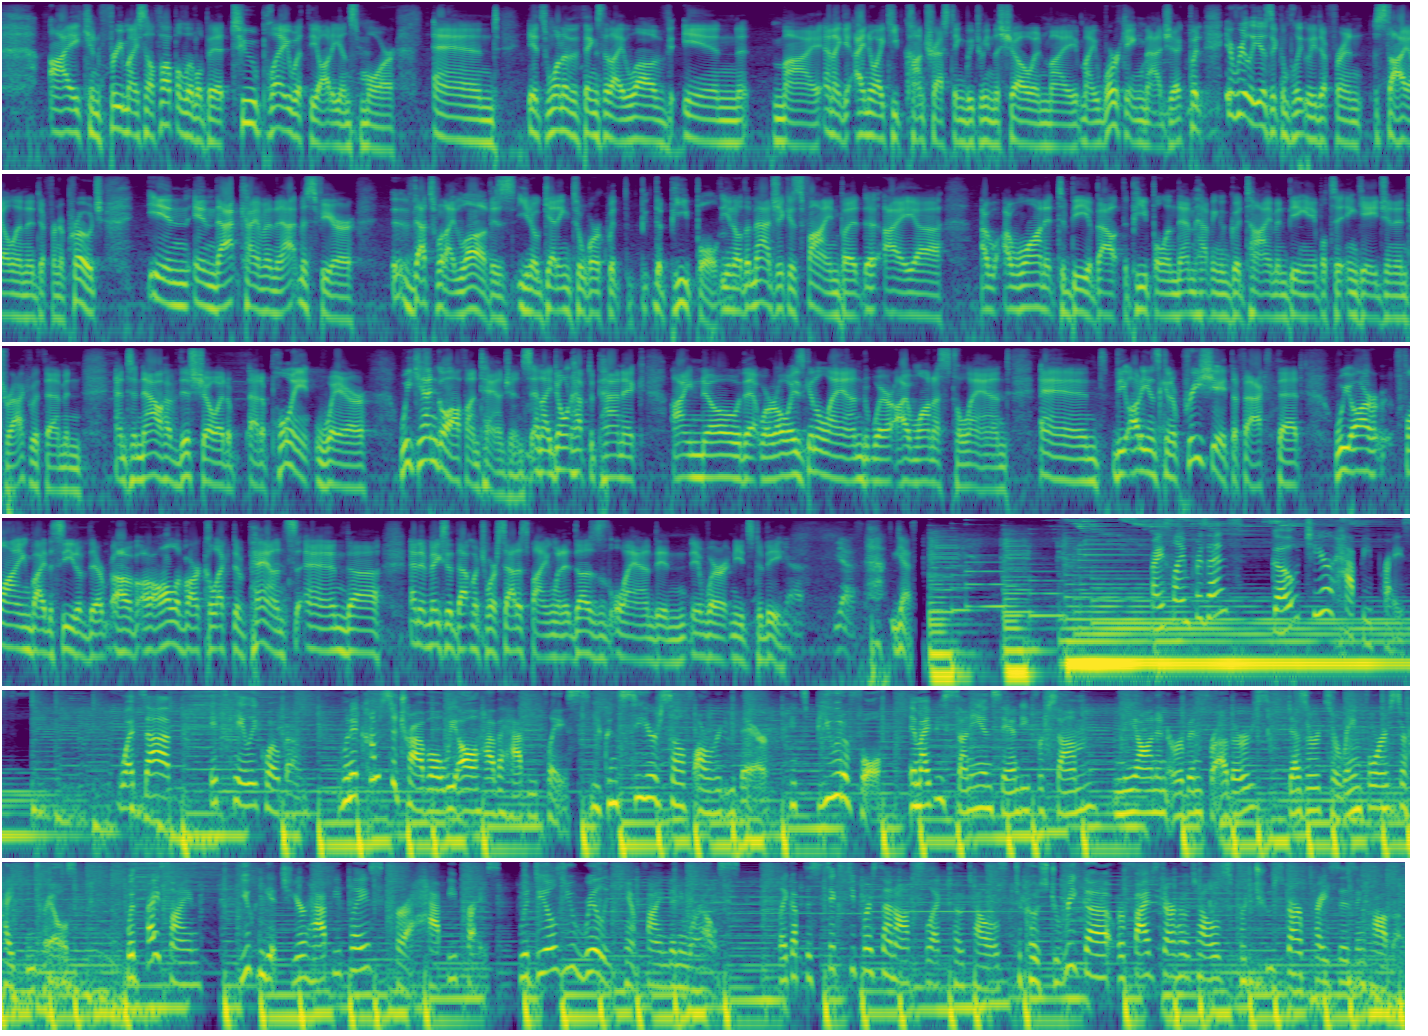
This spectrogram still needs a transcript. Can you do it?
I can free myself up a little bit to play with the audience more. And it's one of the things that I love in my and I, I know I keep contrasting between the show and my my working magic, but it really is a completely different style and a different approach. In in that kind of an atmosphere, that's what I love is you know getting to work with the, people. You know the magic is fine, but I, uh, I I want it to be about the people and them having a good time and being able to engage and interact with them and and to now have this show at a at a point where we can go off on tangents and I don't have to panic. I know that we're always going to land where I want us to land, and the audience can appreciate the fact that we are flying by the seat of their of all of our collective pants, and uh, and it makes it that much more satisfying when it does land in, in where it needs to be. yes. Yes. Yes. Priceline presents Go to Your Happy Price. What's up? It's Kaley Cuoco. When it comes to travel, we all have a happy place. You can see yourself already there. It's beautiful. It might be sunny and sandy for some, neon and urban for others, deserts or rainforests or hiking trails. With Priceline, you can get to your happy place for a happy price with deals you really can't find anywhere else like up to 60% off select hotels to Costa Rica or five star hotels for two star prices in Cabo.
